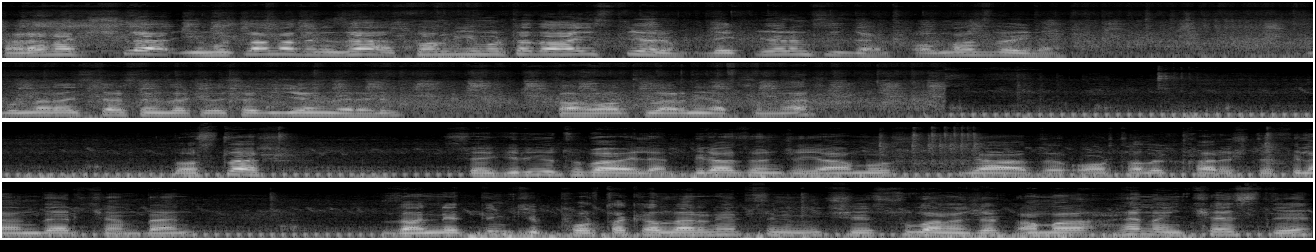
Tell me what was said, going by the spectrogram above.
Karanak işler yumurtlamadınız ha. Son bir yumurta daha istiyorum. Bekliyorum sizden. Olmaz böyle. Bunlara isterseniz arkadaşlar bir yem verelim. Kahvaltılarını yapsınlar. Dostlar, sevgili YouTube ailem, biraz önce yağmur yağdı, ortalık karıştı filan derken ben zannettim ki portakalların hepsinin içi sulanacak ama hemen kesti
